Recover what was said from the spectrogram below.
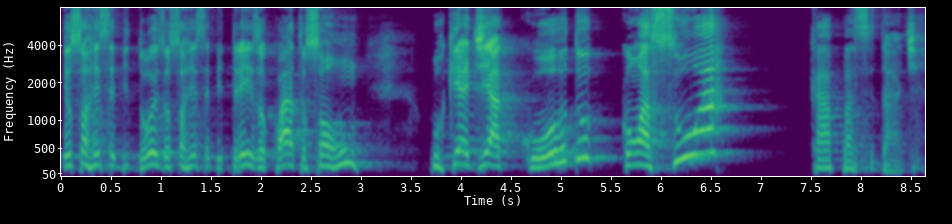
eu só recebi dois, eu só recebi três ou quatro, ou só um, porque é de acordo com a sua capacidade.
